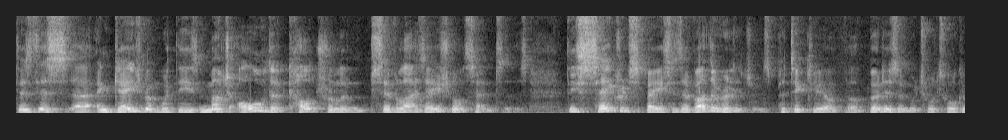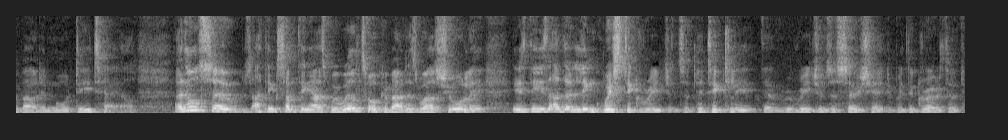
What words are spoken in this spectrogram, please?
there's this uh, engagement with these much older cultural and civilizational centers, these sacred spaces of other religions, particularly of, of, Buddhism, which we'll talk about in more detail. And also, I think something else we will talk about as well, surely, is these other linguistic regions, and particularly the regions associated with the growth of,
